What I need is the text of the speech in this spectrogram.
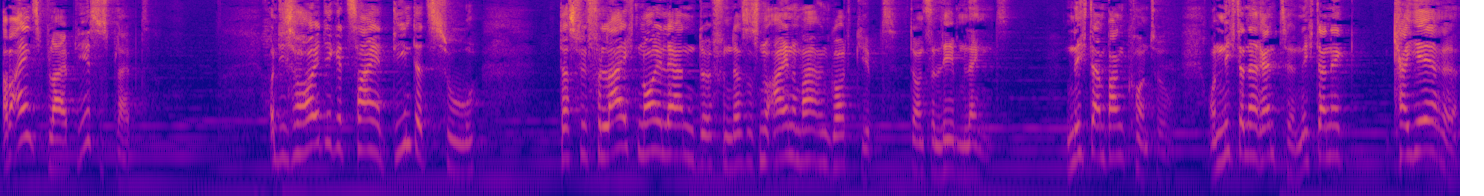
Aber eins bleibt, Jesus bleibt. Und diese heutige Zeit dient dazu, dass wir vielleicht neu lernen dürfen, dass es nur einen wahren Gott gibt, der unser Leben lenkt. Nicht dein Bankkonto und nicht deine Rente, nicht deine Karriere,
